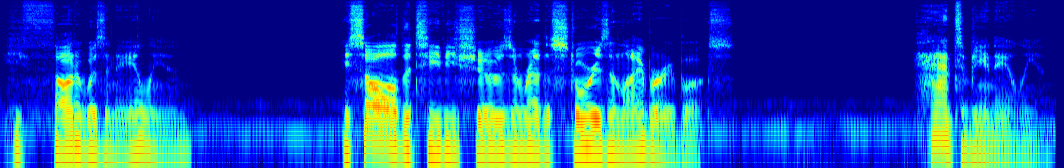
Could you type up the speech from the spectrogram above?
He thought it was an alien. He saw all the TV shows and read the stories in library books. Had to be an alien.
